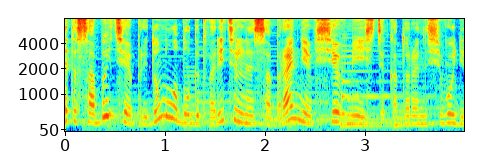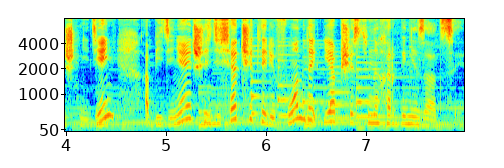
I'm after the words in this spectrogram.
Это событие придумало благотворительное собрание «Все вместе», которое на сегодняшний день объединяет 64 фонда и общественных организаций.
